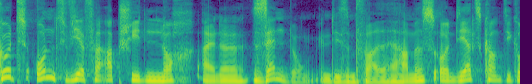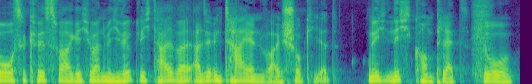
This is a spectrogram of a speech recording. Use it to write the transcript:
Gut, und wir verabschieden noch eine Sendung in diesem Fall, Herr Hammes. Und jetzt kommt die große Quizfrage. Ich war nämlich wirklich teilweise, also in Teilen war ich schockiert. Nicht, nicht komplett. So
